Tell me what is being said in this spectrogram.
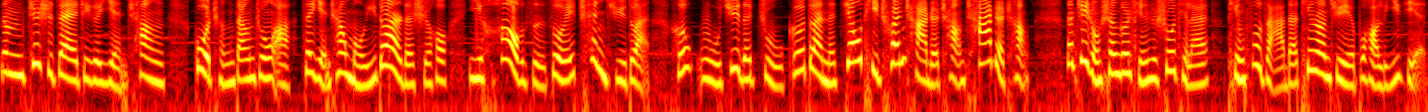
那么这是在这个演唱过程当中啊，在演唱某一段的时候，以号子作为衬句段和五句的主歌段呢交替穿插着唱，插着唱。那这种山歌形式说起来挺复杂的，听上去也不好理解。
